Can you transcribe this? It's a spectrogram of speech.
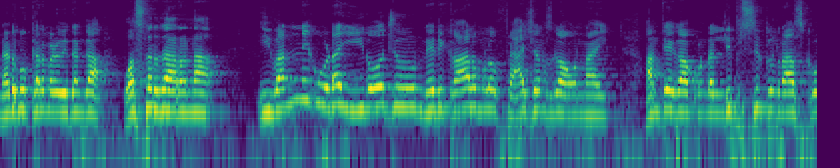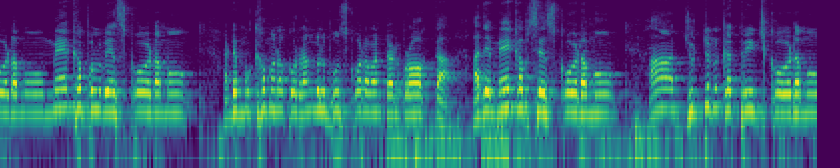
నడుము కనబడే విధంగా వస్త్రధారణ ఇవన్నీ కూడా ఈరోజు నేటి కాలంలో ఫ్యాషన్స్గా ఉన్నాయి. అంతేకాకుండా లిప్స్టిక్లు రాసుకోవడము మేకప్లు వేసుకోవడము అంటే ముఖమునకు రంగులు పూసుకోవడం అంటాడు ప్రవక్త. అదే మేకప్స్ వేసుకోవడము జుట్టును కత్తిరించుకోవడము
